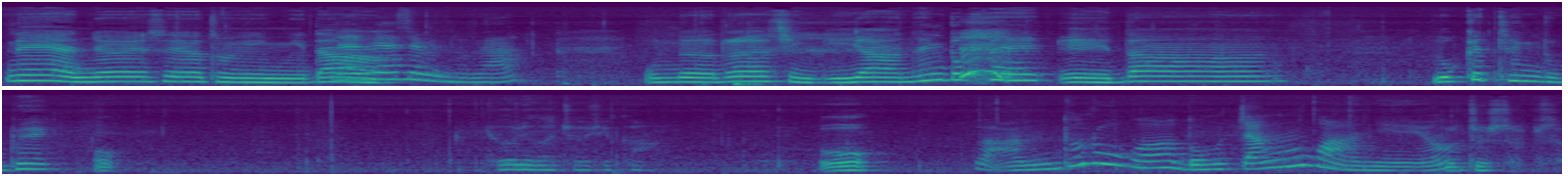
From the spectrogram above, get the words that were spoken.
네, 안녕하세요. 동입니다. 네, 안녕하세요, 누나. 오늘은 신기한 행동팩에다 로켓 행동팩. 어, 조리가 조리가. 어, 왜안 들어가? 너무 작은 거 아니에요? 어쩔 수 없어.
